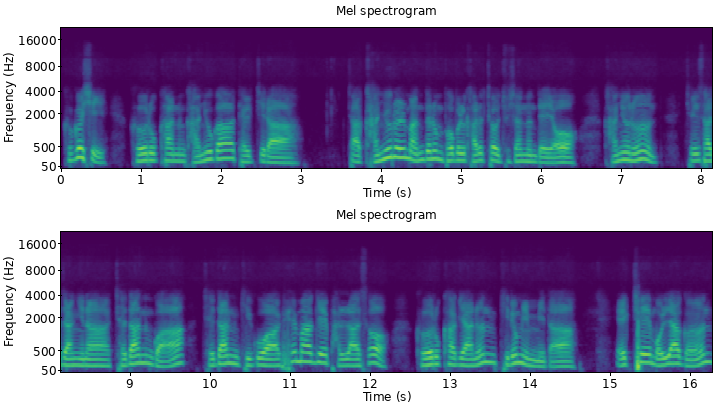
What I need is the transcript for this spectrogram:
그것이 거룩한 간유가 될지라. 자, 간유를 만드는 법을 가르쳐 주셨는데요. 간유는 제사장이나 제단과 제단 기구와 회막에 발라서 거룩하게 하는 기름입니다. 액체 몰약은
